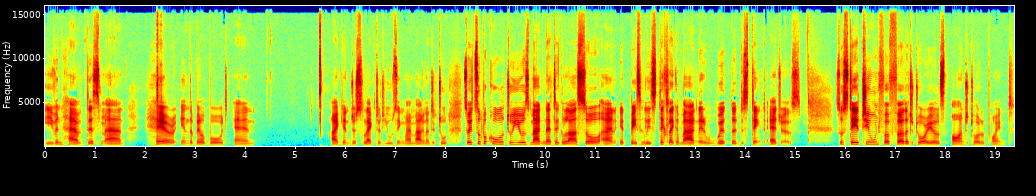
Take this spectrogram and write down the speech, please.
even have this man here in the billboard and I can just select it using my magnetic tool. So it's super cool to use magnetic lasso and it basically sticks like a magnet with the distinct edges. So stay tuned for further tutorials on Tutorial Point.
